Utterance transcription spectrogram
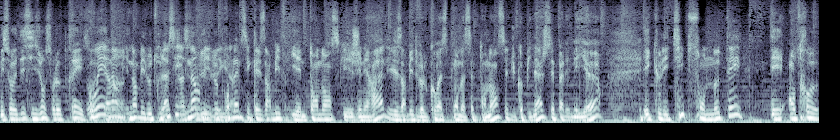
Mais sur les décisions sur le prêt, sur Oui, non, mais, non, mais le truc aussi, non, mais le problème, c'est que les arbitres, il y a une tendance qui est générale, et les arbitres veulent correspondre à cette tendance, c'est du copinage, c'est pas les meilleurs, et que les types sont notés, et entre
